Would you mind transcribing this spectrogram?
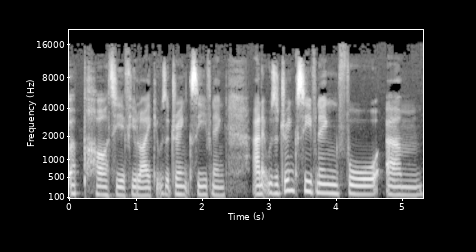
a, party, if you like. It was a drinks evening, and it was a drinks evening for um,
